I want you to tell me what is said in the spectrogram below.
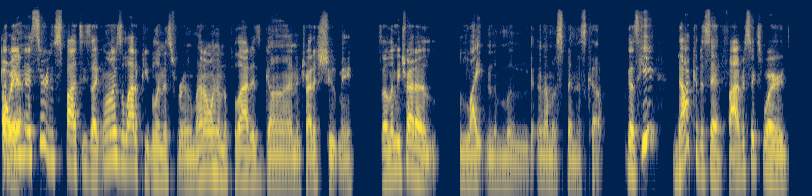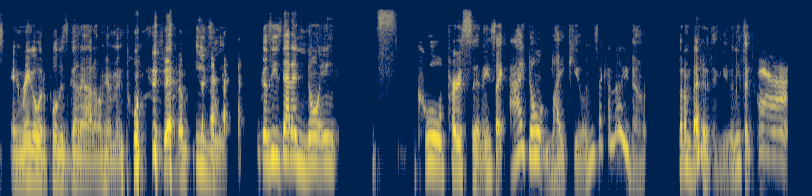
But Oh yeah. there's certain spots he's like, well, there's a lot of people in this room. I don't want him to pull out his gun and try to shoot me. So let me try to lighten the mood, and I'm gonna spin this cup because he Doc could have said five or six words, and Ringo would have pulled his gun out on him and pointed at him easily because he's that annoying, cool person. He's like, I don't like you, and he's like, I know you don't, but I'm better than you. And he's like, "Arr."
